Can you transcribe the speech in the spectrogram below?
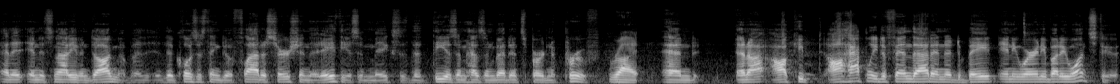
and, it, and it's not even dogma, but the closest thing to a flat assertion that atheism makes is that theism hasn't met its burden of proof. Right. And and I, I'll keep I'll happily defend that in a debate anywhere anybody wants to,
